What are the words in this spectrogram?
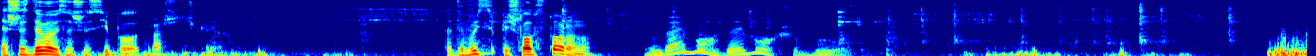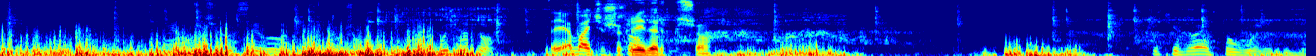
Я щось дивився, що сіпало трошечки. Та дивись, пішло в сторону. Ну дай Бог, дай Бог, щоб було. Я хочу на силу. Будь готов. Та я бачу, що клідер пішов. Тільки давай поволі туди.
